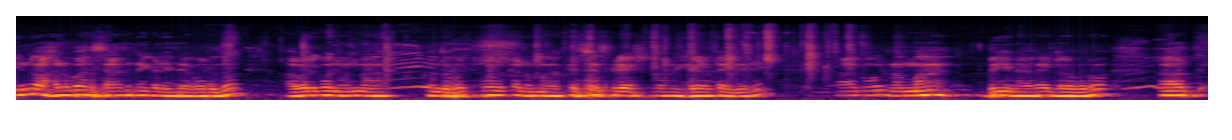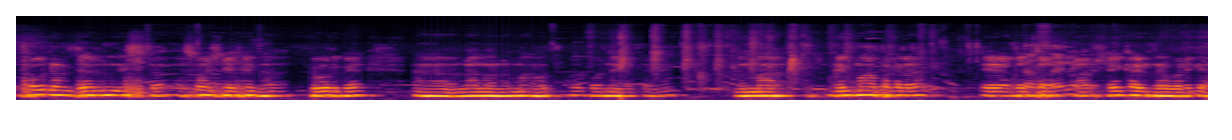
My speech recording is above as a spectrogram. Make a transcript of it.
ಇನ್ನೂ ಹಲವಾರು ಸಾಧನೆಗಳಿದೆ ಅವರದು. ಅವರಿಗೂ ನನ್ನ ಒಂದು ಹೊತ್ತು ನಮ್ಮ ಎಸ್ ಎಸ್ ಕ್ರಿಯೇಷನ್ ಹೇಳ್ತಾ ಇದ್ದೀನಿ. ಹಾಗೂ ನಮ್ಮ ಬಿ ನರೇಂದ್ರ ಅವರು ಫೌಂಡರ್ ಜರ್ನಲಿಸ್ಟ್ ಅಸೋಸಿಯೇಷನ್ ಇವ್ರಿಗೆ ನಾನು ನಮ್ಮ ಹೊತ್ತುಪೂರ್ವಕವನ್ನು ಹೇಳ್ತೇನೆ. ನಮ್ಮ ನಿರ್ಮಾಪಕರ ಶೇಖರ್ ಆರ್ ಶೇಖರ್ರವರಿಗೆ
